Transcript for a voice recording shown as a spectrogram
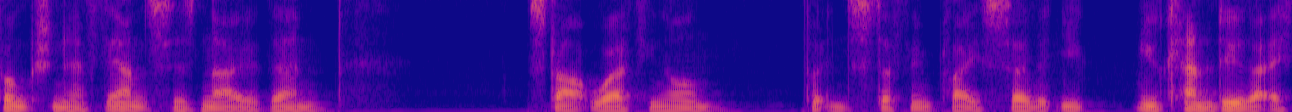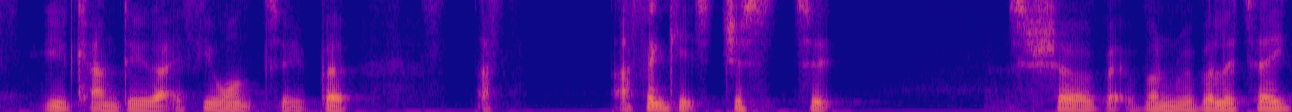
function? If the answer is no, then start working on putting stuff in place so that you, you can do that if you can do that if you want to. But I, I think it's just to show a bit of vulnerability,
